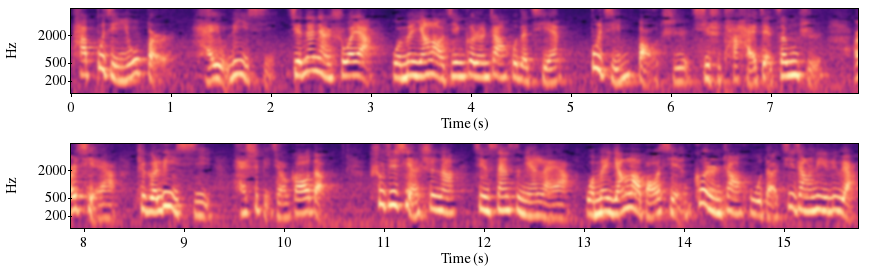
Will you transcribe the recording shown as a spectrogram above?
它不仅有本儿，还有利息。简单点说呀，我们养老金个人账户的钱不仅保值，其实它还在增值，而且呀，这个利息还是比较高的。数据显示呢，近三四年来啊，我们养老保险个人账户的记账利率啊，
